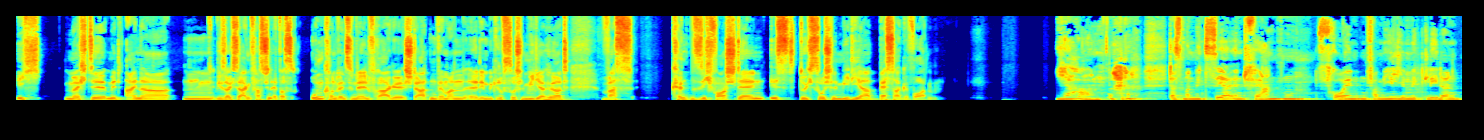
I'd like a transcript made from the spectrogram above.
Ich möchte mit einer, hm, wie soll ich sagen, fast schon etwas unkonventionellen Frage starten, wenn man äh, den Begriff Social Media hört. Was könnten Sie sich vorstellen, ist durch Social Media besser geworden? Ja, dass man mit sehr entfernten Freunden, Familienmitgliedern,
